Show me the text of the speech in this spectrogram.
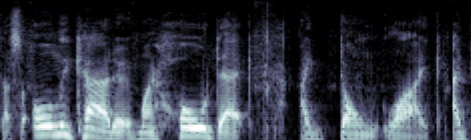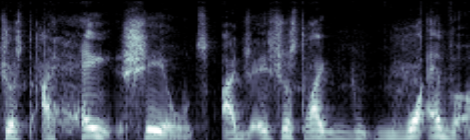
That's the only card out of my whole deck I don't like. I just I hate shields. I it's just like whatever,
